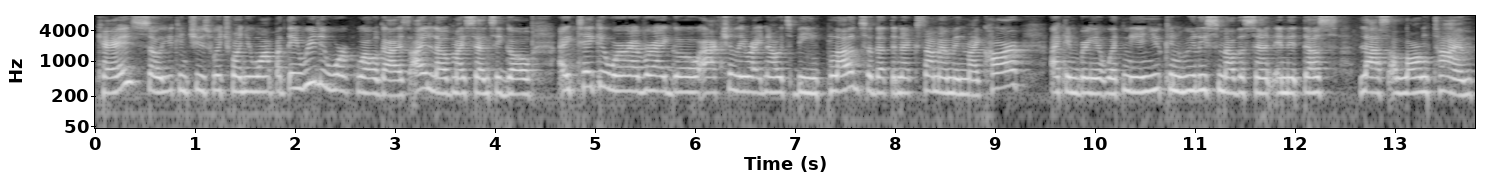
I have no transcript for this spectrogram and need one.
okay so you can choose which one you want but they really work well guys I love my Scentsy Go I take it wherever I go actually right now it's being plugged so that the next time I'm in my car I can bring it with me and you can really smell the scent and it does last a long time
